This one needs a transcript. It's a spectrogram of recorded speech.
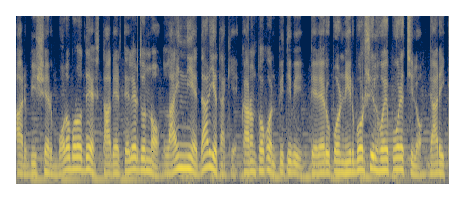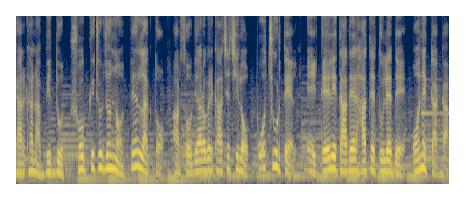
আর বিশ্বের বড় বড় দেশ তাদের তেলের জন্য লাইন নিয়ে দাঁড়িয়ে থাকে। কারণ তখন পৃথিবী তেলের উপর নির্ভরশীল হয়ে পড়েছিল। গাড়ি, কারখানা, বিদ্যুৎ সবকিছুর জন্য তেল লাগতো। আর সৌদি আরবের কাছে ছিল প্রচুর তেল। এই তেলই তাদের হাতে তুলে দেয় অনেক টাকা।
